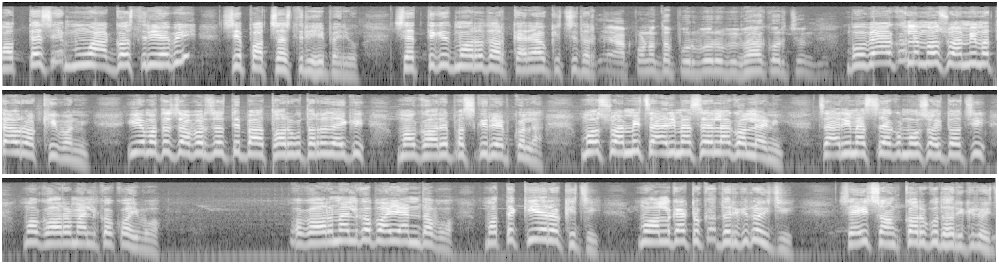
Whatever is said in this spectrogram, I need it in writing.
ମୋତେ ସେ ମୁଁ ଆଗ ସ୍ତ୍ରୀ ହେବି ସିଏ ପଛ ସ୍ତ୍ରୀ ହେଇପାରିବ ସେତିକି ମୋର ଦରକାର ଆଉ କିଛି ଦରକାର ଆପଣ ତ ପୂର୍ବରୁ ବିବାହ କରୁଛନ୍ତି ବିବାହ କଲେ ମୋ ସ୍ୱାମୀ ମୋତେ ଆଉ ରଖିବନି ଇଏ ମୋତେ ଜବରଦସ୍ତି ଥରକୁ ଥର ଯାଇକି ମୋ ଘରେ ପଶିକି ରେପ୍ କଲା ମୋ ସ୍ୱାମୀ ଚାରି ମାସ ହେଲା ଗଲାଣି ଚାରି ମାସ ଯାକ ମୋ ସହିତ ଅଛି ମୋ ଘର ମାଲିକ କହିବ म घरमालिक बयान दोब मते कि रिसिच म अलगा टुका धरिक रहिँसक धरिक र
